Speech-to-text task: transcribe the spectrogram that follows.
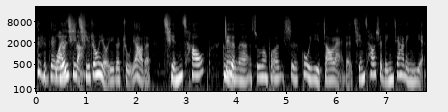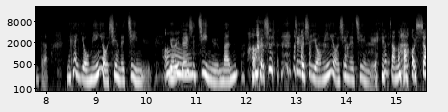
对对，尤其其中有一个主要的秦操。这个呢，苏东坡是故意招来的。秦操是林嘉玲演的。你看有名有姓的妓女，有一堆是妓女们，可是这个是有名有姓的妓女，讲得好好笑。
